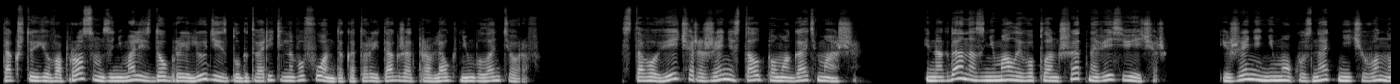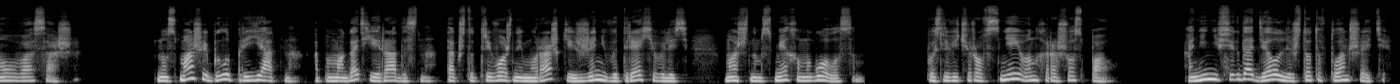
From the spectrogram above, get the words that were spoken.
Так что ее вопросом занимались добрые люди из благотворительного фонда, который также отправлял к ним волонтеров. С того вечера Женя стал помогать Маше. Иногда она занимала его планшет на весь вечер, и Женя не мог узнать ничего нового о Саше. Но с Машей было приятно, а помогать ей радостно, так что тревожные мурашки из Жени вытряхивались Машиным смехом и голосом. После вечеров с ней он хорошо спал. Они не всегда делали что-то в планшете.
